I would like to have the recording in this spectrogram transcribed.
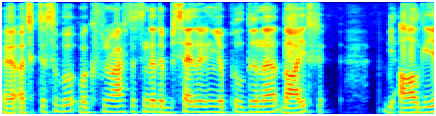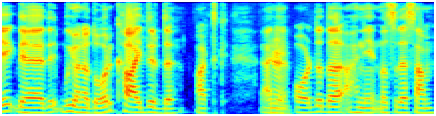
E, açıkçası bu vakıf üniversitesinde de bir şeylerin yapıldığına dair bir algıyı e, bu yöne doğru kaydırdı artık. Yani Evet. orada da hani nasıl desem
